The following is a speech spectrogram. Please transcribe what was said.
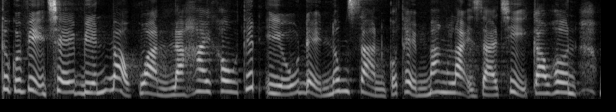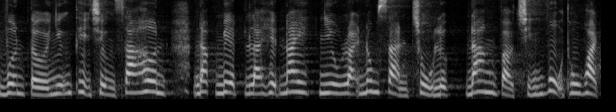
Thưa quý vị, chế biến bảo quản là hai khâu thiết yếu để nông sản có thể mang lại giá trị cao hơn, vươn tới những thị trường xa hơn. Đặc biệt là hiện nay, nhiều loại nông sản chủ lực đang vào chính vụ thu hoạch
